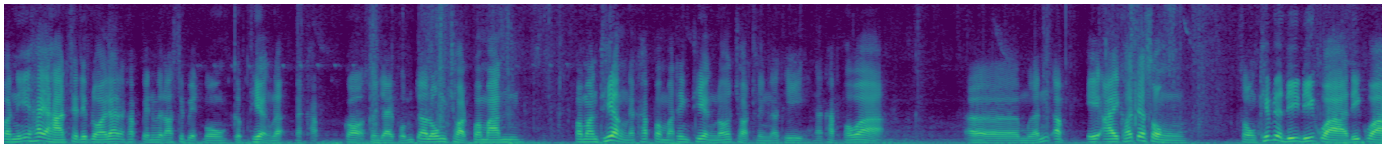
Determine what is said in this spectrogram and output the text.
วันนี้ให้อาหารเสร็จเรียบร้อยแล้วนะครับ เป็นเวลา 11โมงเกือบเที่ยงแล้วนะครับ ก็ส่วนใหญ่ผมจะลงช็อตประมาณประมาณเที่ยงนะครับ ประมาณเที่ยงเที่ยงเนาะช็อตหนึ่งนาทีนะครับ เพราะว่าเออเหมือนกับ AI เขาจะส่งส่งคลิปเนี่ยดีดีกว่าดีกว่า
